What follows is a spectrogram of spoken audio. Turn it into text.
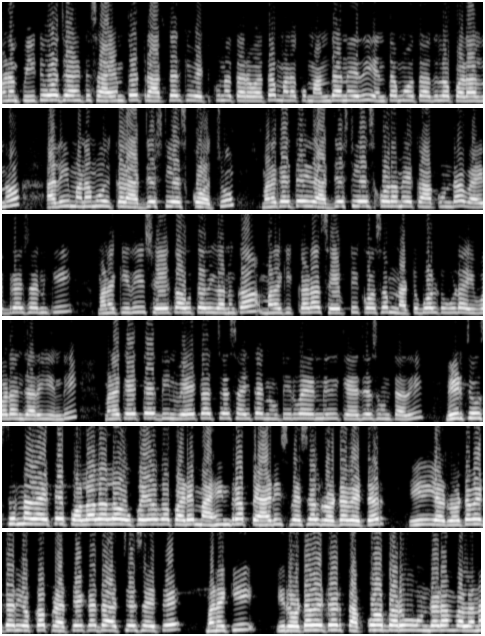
మనం పీటీఓ జాయింట్ సాయంతో ట్రాక్టర్కి పెట్టుకున్న తర్వాత మనకు మందు అనేది ఎంత మోతాదులో పడాలనో అది మనము ఇక్కడ అడ్జస్ట్ చేసుకోవచ్చు. మనకైతే ఇది అడ్జస్ట్ చేసుకోవడమే కాకుండా వైబ్రేషన్కి మనకి ఇది షేక్ అవుతుంది కనుక మనకి ఇక్కడ సేఫ్టీ కోసం నట్టు బోల్ట్ కూడా ఇవ్వడం జరిగింది. మనకైతే దీని వెయిట్ వచ్చేసి అయితే నూట ఇరవై ఎనిమిది కేజెస్ ఉంటుంది. మీరు చూస్తున్న చూస్తున్నదైతే పొలాలలో ఉపయోగపడే మహీంద్రా ప్యాడీ స్పెషల్ రోటవేటర్. ఈ రోటవేటర్ యొక్క ప్రత్యేకత వచ్చేసి అయితే మనకి ఈ రోటవేటర్ తక్కువ బరువు ఉండడం వలన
